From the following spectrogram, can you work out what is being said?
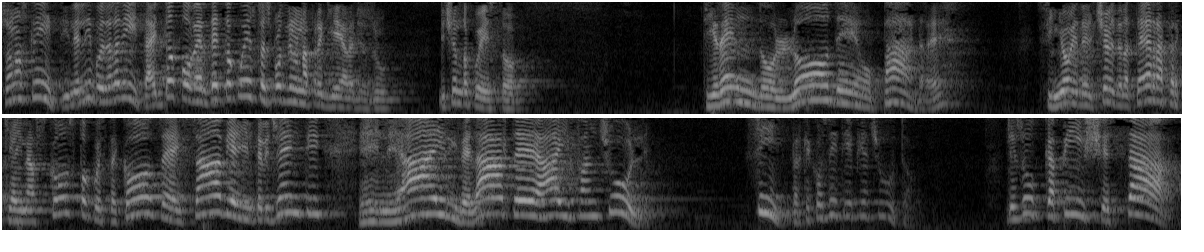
sono scritti nel libro della vita. E dopo aver detto questo esplode in una preghiera Gesù, dicendo questo. Ti rendo lode, o oh Padre, Signore del cielo e della terra, perché hai nascosto queste cose ai savi e agli intelligenti e le hai rivelate ai fanciulli. Sì, perché così ti è piaciuto. Gesù capisce, sa,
